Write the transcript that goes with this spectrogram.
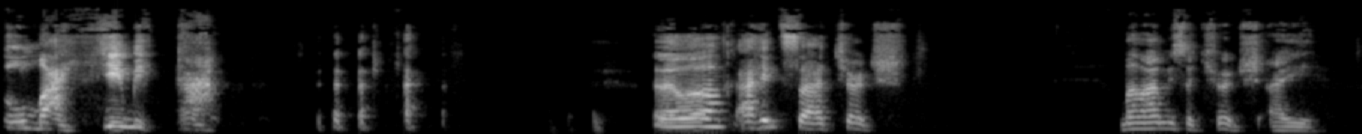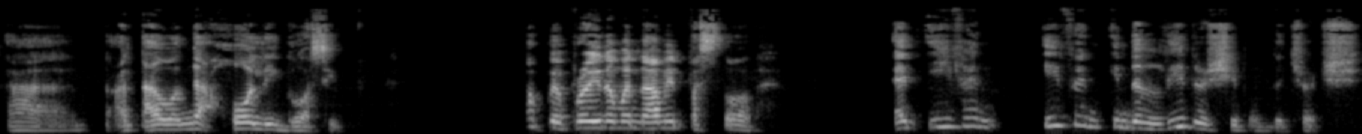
tumahimik ka. Alam mo, kahit sa church, marami sa church ay uh, ang tawag nga, holy gossip pray naman namin, pastor. And even, even in the leadership of the church,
